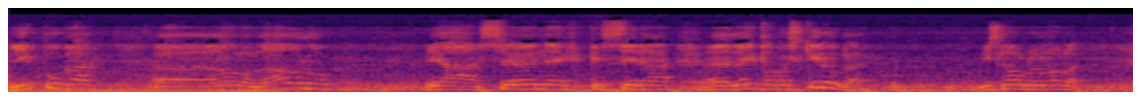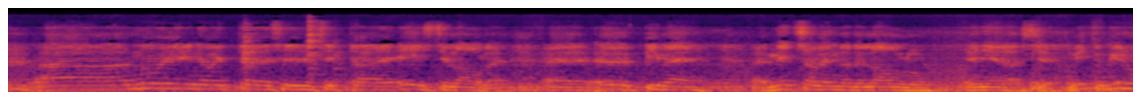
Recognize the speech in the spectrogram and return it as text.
lipuga äh, laulan laulu ja söön ehk seda äh, leiba koos kiluga mis laulu laulad? Äh, no erinevaid äh, selliseid äh, Eesti laule, metsavendade laulu ja nii edasi. mitu kilo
